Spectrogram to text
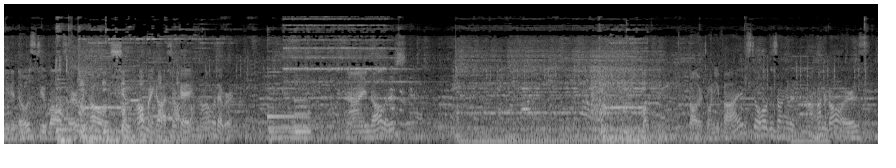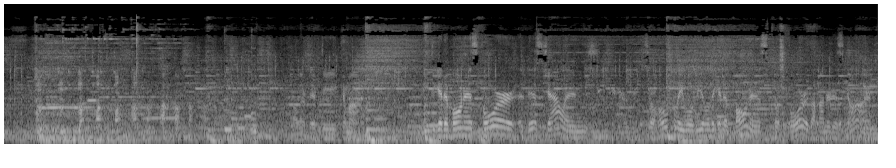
Needed those two balls early. Oh, shoot. Oh my gosh, okay. Well, whatever. Nine dollars. Dollar twenty-five. Still holding strong at a hundred dollars. Dollar fifty. Come on. Need to get a bonus for this challenge. So hopefully we'll be able to get a bonus before the hundred is gone.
